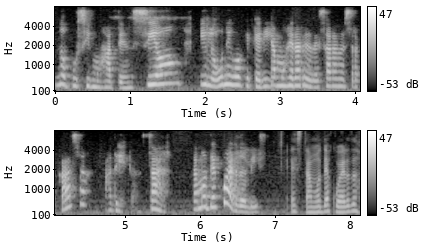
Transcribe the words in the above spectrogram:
no pusimos atención y lo único que queríamos era regresar a nuestra casa a descansar. ¿Estamos de acuerdo, Liz? Estamos de acuerdo.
